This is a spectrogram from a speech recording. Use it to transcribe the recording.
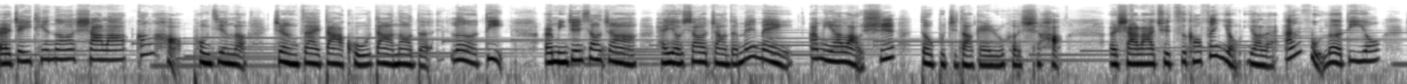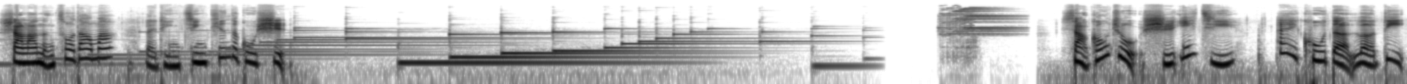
而这一天呢，莎拉刚好碰见了正在大哭大闹的乐蒂，而明娟校长还有校长的妹妹阿米娅老师都不知道该如何是好，而莎拉却自告奋勇要来安抚乐蒂哟。莎拉能做到吗？来听今天的故事，《小公主》十一集：爱哭的乐蒂。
